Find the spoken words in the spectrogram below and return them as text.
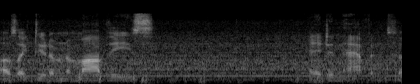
I was like, dude, I'm gonna mob these. And it didn't happen, so.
